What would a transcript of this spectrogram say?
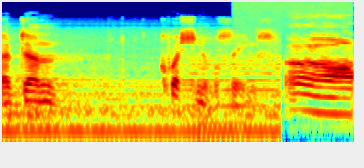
I've done questionable things. Oh.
